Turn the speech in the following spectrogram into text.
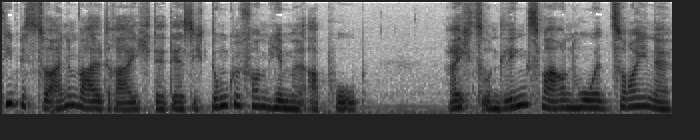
die bis zu einem Wald reichte, der sich dunkel vom Himmel abhob. Rechts und links waren hohe Zäune,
